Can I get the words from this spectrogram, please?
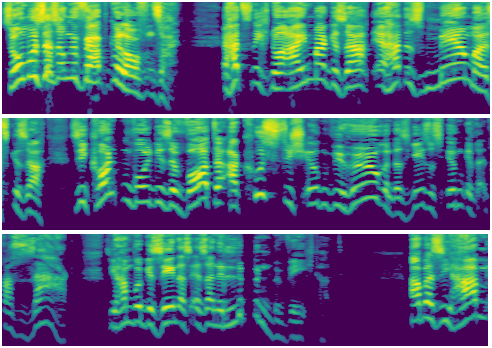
So muss das ungefähr abgelaufen sein. Er hat es nicht nur einmal gesagt, er hat es mehrmals gesagt. Sie konnten wohl diese Worte akustisch irgendwie hören, dass Jesus irgendetwas sagt. Sie haben wohl gesehen, dass er seine Lippen bewegt hat. Aber sie haben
